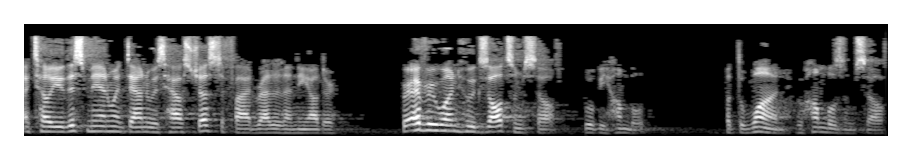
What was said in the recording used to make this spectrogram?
I tell you, this man went down to his house justified rather than the other. For everyone who exalts himself will be humbled, but the one who humbles himself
